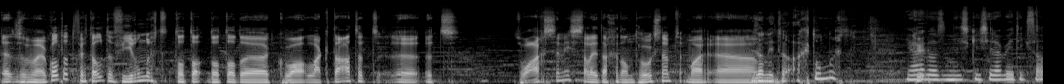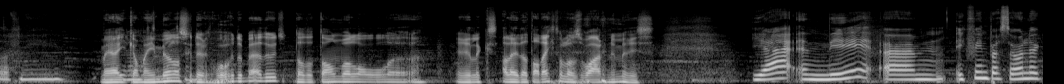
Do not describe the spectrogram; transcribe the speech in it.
Ze hebben mij ook altijd verteld, de 400, dat dat, dat, dat eh, qua lactaat het, eh, het zwaarste is. Allee, dat je dan het hoogste hebt. Maar, ehm, Is dat niet de 800? Ja, dat is een discussie, dat weet ik zelf niet. maar ja, ik kan me 400 inbeelden als je er horde bij doet, dat het dan wel al eh, redelijk... Allee, dat dat echt wel een zwaar nummer is. Ja en nee. Ehm, ik vind persoonlijk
